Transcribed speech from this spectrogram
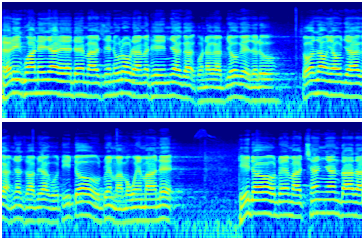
အဲ့ဒီကွာနေကြတဲ့အချိန်မှာရှင်နုရုဒ္ဓမထေရမြတ်ကခုနကပြောခဲ့သလိုတောဆောင်ယောက်ျားကမြတ်စွာဘုရားကိုဒီတောအတွင်းမှာမဝင်ပါနဲ့ဒီတောအတွင်းမှာချမ်းချမ်းသာသာ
